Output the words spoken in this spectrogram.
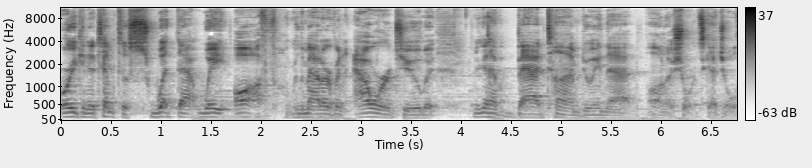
or you can attempt to sweat that weight off in the matter of an hour or two, but you're gonna have a bad time doing that on a short schedule.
